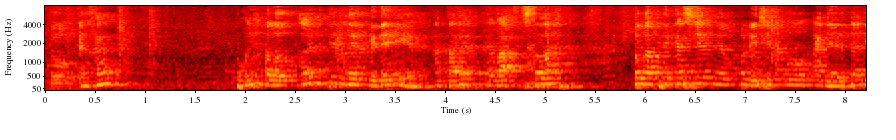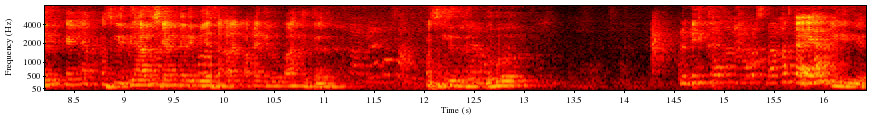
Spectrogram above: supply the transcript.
Tuh, udah kan? Pokoknya kalau kalian nanti lihat bedanya ya antara eh, setelah pengaplikasian yang foundation aku ajarin tadi kayaknya pasti lebih halus yang dari biasa kalian pakai di rumah gitu. Pasti lebih lembut. Banget kak ya. Iya.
